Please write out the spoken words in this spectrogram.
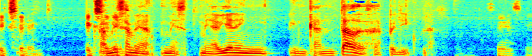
Excelente. A mí me, me, habían encantado esas películas. Sí, sí.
